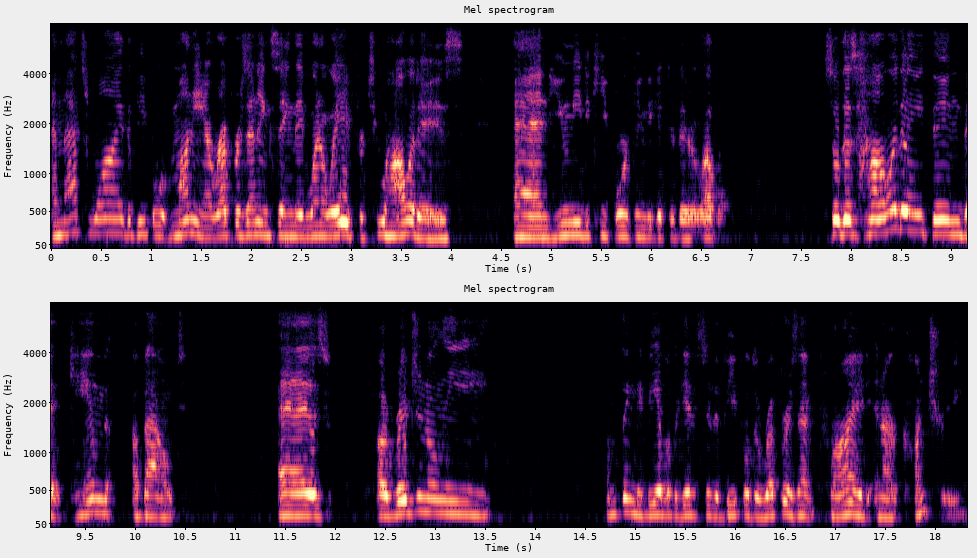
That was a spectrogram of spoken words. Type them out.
And that's why the people with money are representing saying they went away for two holidays and you need to keep working to get to their level. So this holiday thing that came about as originally something to be able to give to the people to represent pride in our country,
